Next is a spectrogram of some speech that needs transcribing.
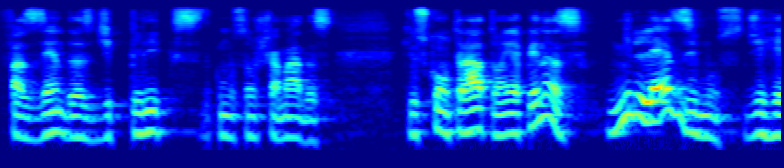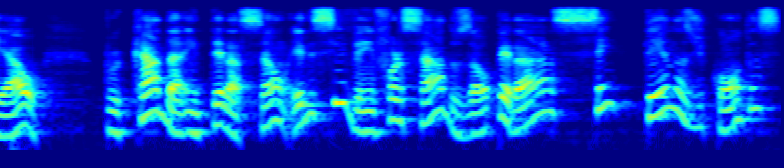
fazendas de cliques, como são chamadas, que os contratam em apenas milésimos de real por cada interação, eles se veem forçados a operar centenas de contas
